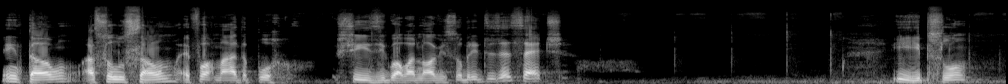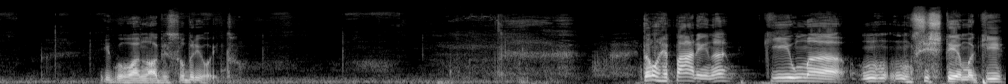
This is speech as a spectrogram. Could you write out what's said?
Então, a solução é formada por x igual a 9 sobre 17 e y igual a 9 sobre 8. Então, reparem né, que uma, um, um sistema que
